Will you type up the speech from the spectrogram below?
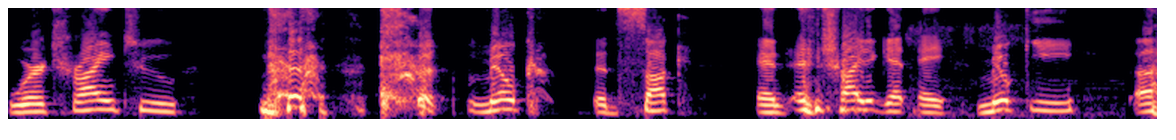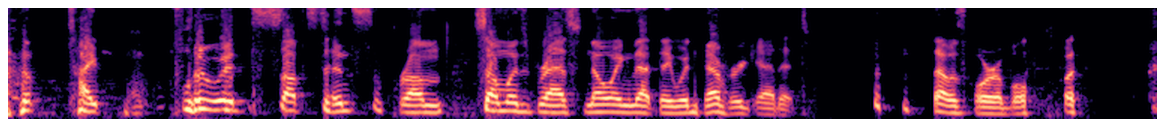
were trying to milk and suck and and try to get a milky uh, type fluid substance from someone's breast, knowing that they would never get it. That was horrible. But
